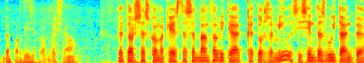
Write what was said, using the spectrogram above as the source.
de participar en això. De torxes com aquesta se'n van fabricar 14.680.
